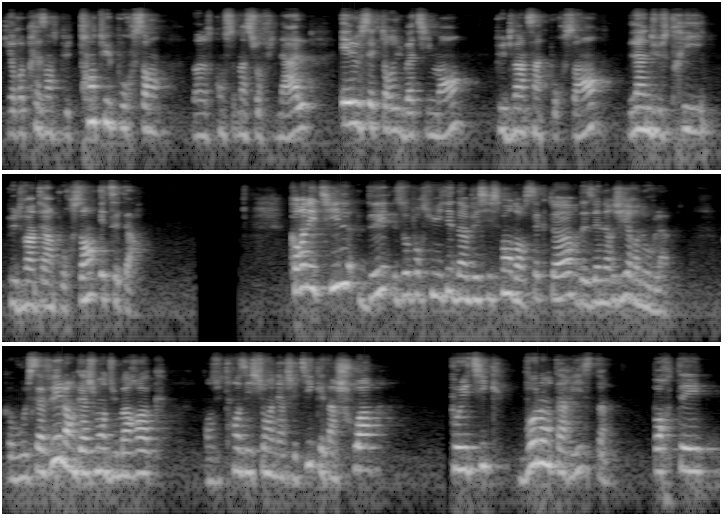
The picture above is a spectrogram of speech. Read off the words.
qui représente plus de 38% dans notre consommation finale, et le secteur du bâtiment, plus de 25%, l'industrie, plus de 21%, etc. Qu'en est-il des opportunités d'investissement dans le secteur des énergies renouvelables? Comme vous le savez, l'engagement du Maroc dans une transition énergétique est un choix politique volontariste porté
